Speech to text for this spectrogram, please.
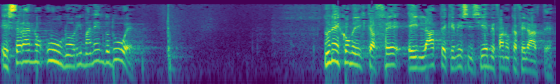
e saranno uno rimanendo due. Non è come il caffè e il latte che messi insieme fanno caffè latte.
